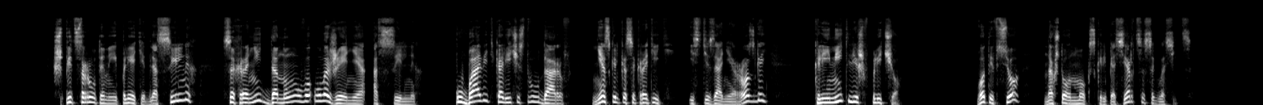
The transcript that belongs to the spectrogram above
шпицрутенные плети для ссыльных сохранить до нового уложения о ссыльных, убавить количество ударов, несколько сократить истязание розгой, клеймить лишь в плечо. Вот и все, на что он мог, скрипя сердце, согласиться.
